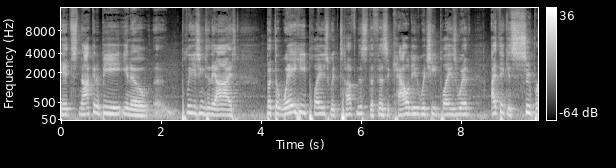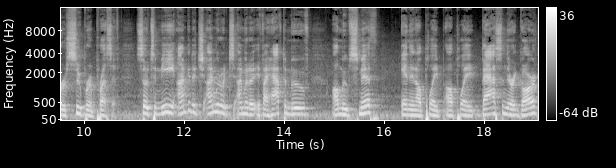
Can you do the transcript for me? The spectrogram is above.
It's not going to be you know uh, pleasing to the eyes. But the way he plays with toughness, the physicality which he plays with, I think is super super impressive. So to me, I'm gonna I'm gonna I'm gonna if I have to move, I'll move Smith, and then I'll play I'll play Bass in there at guard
